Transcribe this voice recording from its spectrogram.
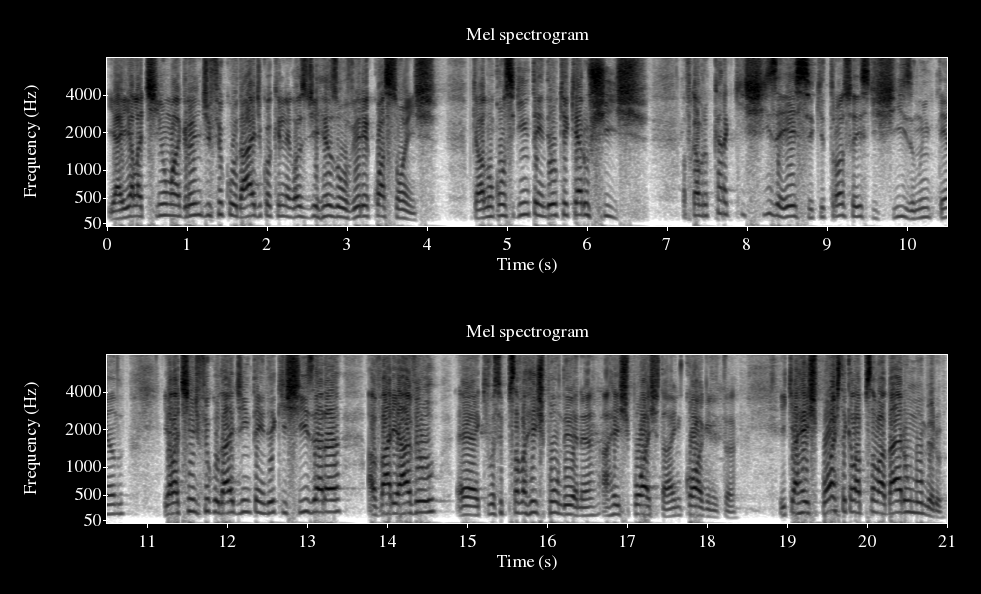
E aí ela tinha uma grande dificuldade com aquele negócio de resolver equações, porque ela não conseguia entender o que era o x. Ela ficava, cara, que X é esse? Que troço é esse de X? Eu não entendo. E ela tinha dificuldade de entender que X era a variável é, que você precisava responder, né? a resposta, a incógnita. E que a resposta que ela precisava dar era um número.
